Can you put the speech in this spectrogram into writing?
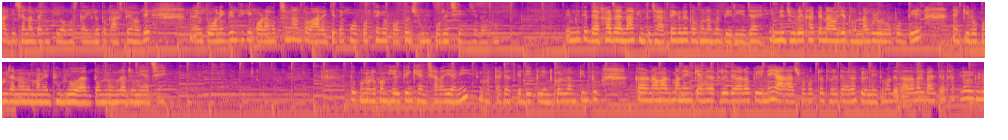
আর বিছানার দেখো কী অবস্থা, এগুলো তো কাচতে হবে। তো অনেক দিন থেকে করা হচ্ছে না, তো আর এই যে দেখো ওপর থেকে কত ঝুল পড়েছে যে দেখো। এমনিতে দেখা যায় না, কিন্তু ঝাড়তে গেলে তখন আবার বেরিয়ে যায়। এমনি ঝুলে থাকে না, ওই যে ধন্নাগুলোর ওপর দিয়ে কীরকম যেন মানে ধুলো একদম নোংরা জমে আছে। তো কোনো রকম হেল্পিং হ্যান্ড ছাড়াই আমি ঘরটাকে আজকে ডিপ ক্লিন করলাম। কিন্তু কারণ আমার মানে ক্যামেরা ধরে দেওয়ারও কেউ নেই আর আসবাবপত্র ধরে দেওয়ারও কেউ নেই। তোমাদের দাদাভাই বাড়িতে থাকলেও এগুলো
